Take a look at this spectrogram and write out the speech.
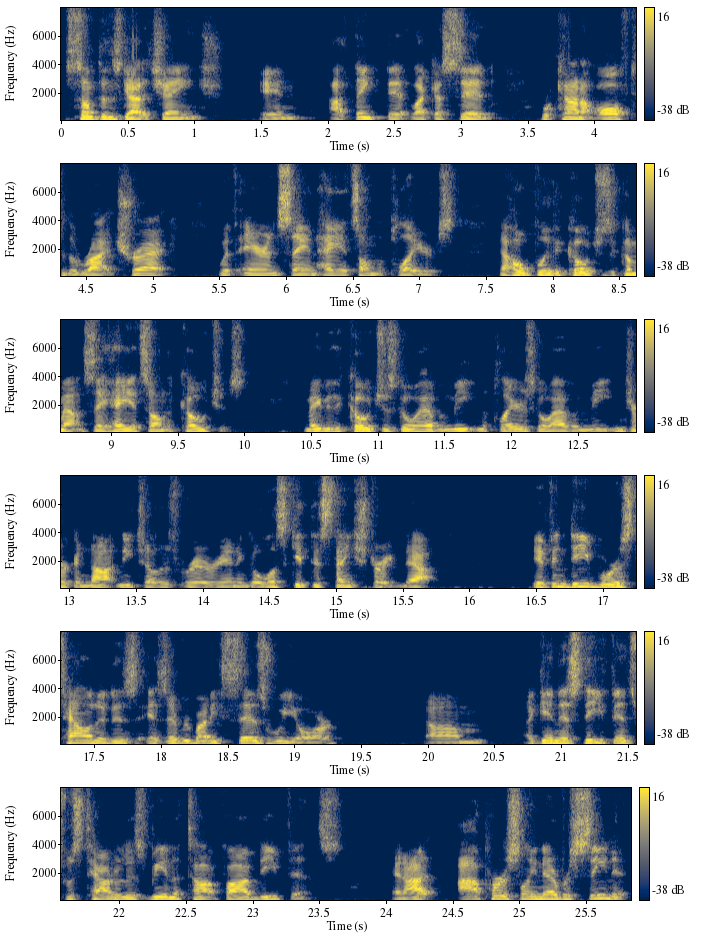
something's got to change, and I think that, like I said, we're kind of off to the right track with Aaron saying, hey, it's on the players. Now, hopefully, the coaches will come out and say, hey, it's on the coaches. Maybe the coaches go have a meeting, the players go have a meeting, jerk a knot in each other's rear end and go, let's get this thing straightened out. If indeed we're as talented as, as everybody says we are, um, again, this defense was touted as being a top five defense. And I, I personally never seen it.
